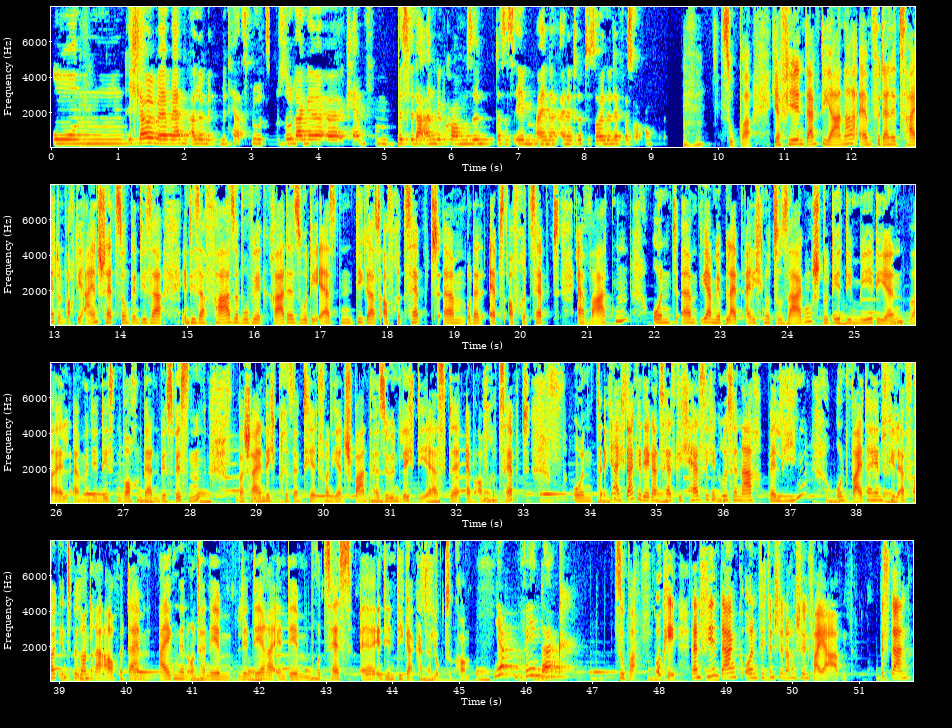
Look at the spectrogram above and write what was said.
Und ich glaube, wir werden alle mit, mit Herzblut so lange äh, kämpfen, bis wir da angekommen sind, dass es eben eine, eine dritte Säule der Versorgung wird. Mhm. Super. Ja, vielen Dank, Diana, ähm, für deine Zeit und auch die Einschätzung in dieser, in dieser Phase, wo wir gerade so die ersten Digas auf Rezept ähm, oder Apps auf Rezept erwarten. Und ähm, ja, mir bleibt eigentlich nur zu sagen, studiert die Medien, weil ähm, in den nächsten Wochen werden wir es wissen. Wahrscheinlich präsentiert von Jens Spahn persönlich die erste App auf Rezept. Und ja, ich danke dir ganz herzlich. Herzliche Grüße nach Berlin und weiterhin viel Erfolg, insbesondere auch mit deinem eigenen Unternehmen Lindera in dem Prozess, äh, in den DIGA-Katalog zu kommen. Ja, vielen Dank. Super. Okay, dann vielen Dank und ich wünsche dir noch einen schönen Feierabend. Bis dann.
